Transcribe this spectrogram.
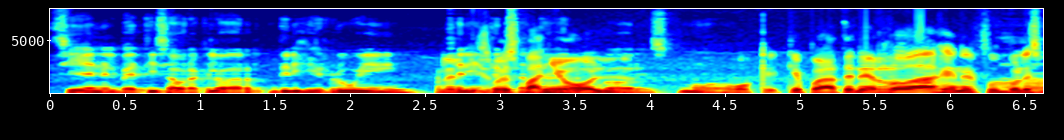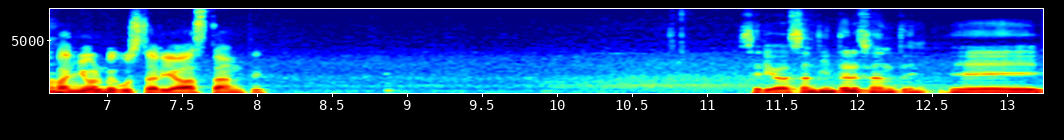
Sí, en el Betis, ahora que lo va a dirigir Rubin. En el mismo español. Como... que, pueda tener rodaje en el fútbol español, me gustaría bastante. Sería bastante interesante. Eh,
